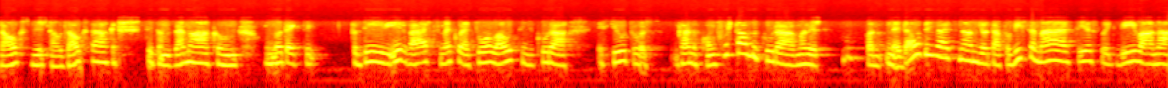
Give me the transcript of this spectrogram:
trauksmi ir daudz augstāka, citam zemāka. Un, un noteikti pa dzīvi ir vērts meklēt to lauciņu, kurā es jūtos gana komfortabli, kurā man ir nedaudz izaicinājumu, jo tā pavisam ērti ieslīgt divānā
